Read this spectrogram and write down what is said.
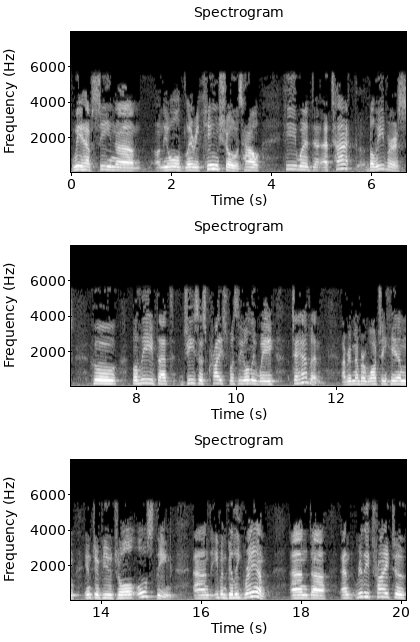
We have seen um, on the old Larry King shows how he would attack believers who believed that Jesus Christ was the only way to heaven. I remember watching him interview Joel Osteen and even Billy Graham and, uh, and really try to,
